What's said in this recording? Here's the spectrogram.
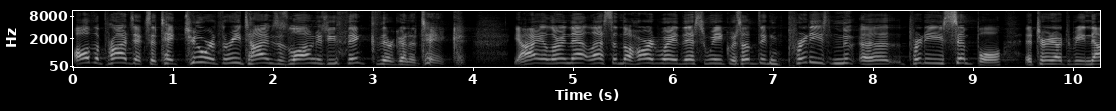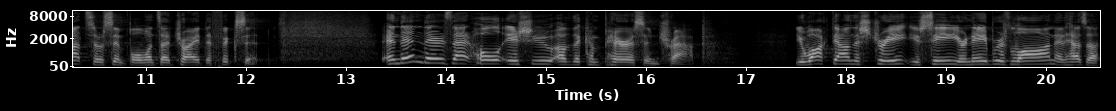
All the projects that take two or three times as long as you think they're going to take. I learned that lesson the hard way this week with something pretty, uh, pretty simple. It turned out to be not so simple once I tried to fix it. And then there's that whole issue of the comparison trap. You walk down the street, you see your neighbor's lawn, it has a,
